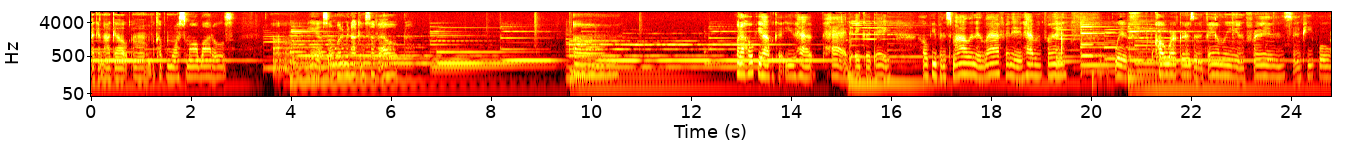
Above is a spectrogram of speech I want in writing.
I can knock out um, a couple more small bottles. Um, yeah, so I'm gonna be knocking stuff out. But I hope you have a good you have had a good day. I hope you've been smiling and laughing and having fun with coworkers and family and friends and people.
